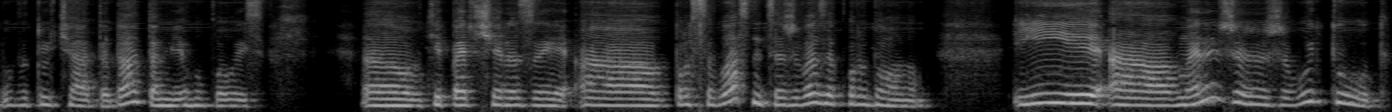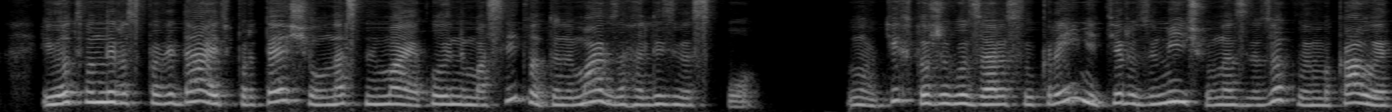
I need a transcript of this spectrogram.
виключати, да, там його колись е, в ті перші рази, а просто власниця живе за кордоном. І а, менеджери живуть тут. І от вони розповідають про те, що у нас немає, коли немає світла, то немає взагалі зв'язку. Ну, ті, хто живуть зараз в Україні, ті розуміють, що у нас зв'язок вимикали,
